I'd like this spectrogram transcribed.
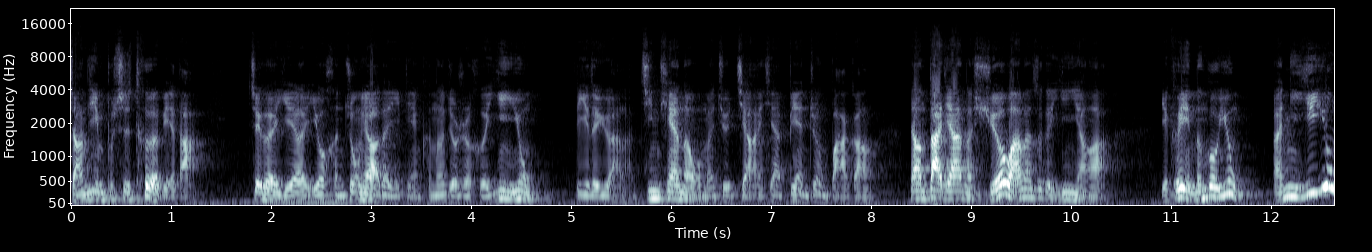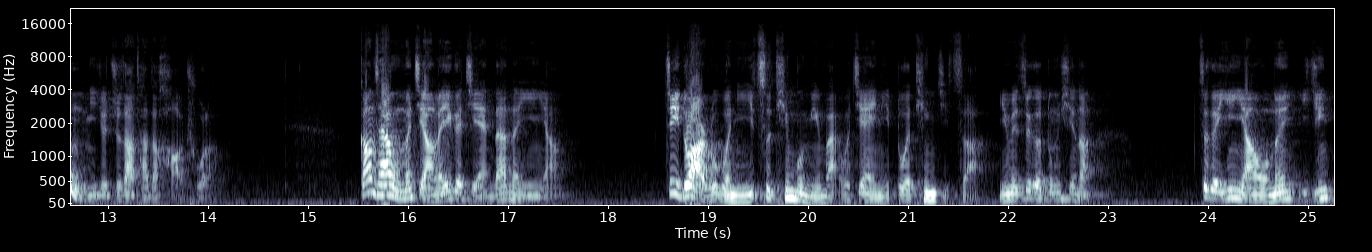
长进不是特别大。这个也有很重要的一点，可能就是和应用。离得远了。今天呢，我们就讲一下辩证八纲，让大家呢学完了这个阴阳啊，也可以能够用啊。你一用，你就知道它的好处了。刚才我们讲了一个简单的阴阳，这段如果你一次听不明白，我建议你多听几次啊，因为这个东西呢，这个阴阳我们已经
